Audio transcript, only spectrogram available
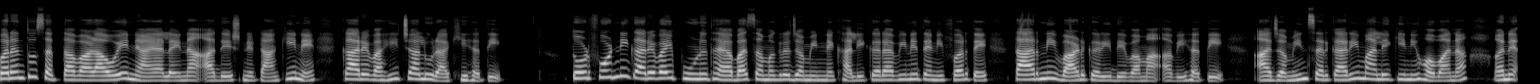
પરંતુ સત્તાવાળાઓએ ન્યાયાલયના આદેશને ટાંકીને કાર્યવાહી ચાલુ રાખી હતી. તોડફોડની કાર્યવાહી પૂર્ણ થયા બાદ સમગ્ર જમીનને ખાલી કરાવીને તેની ફરતે તારની વાડ કરી દેવામાં આવી હતી. આ જમીન સરકારી માલિકીની હોવાના અને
